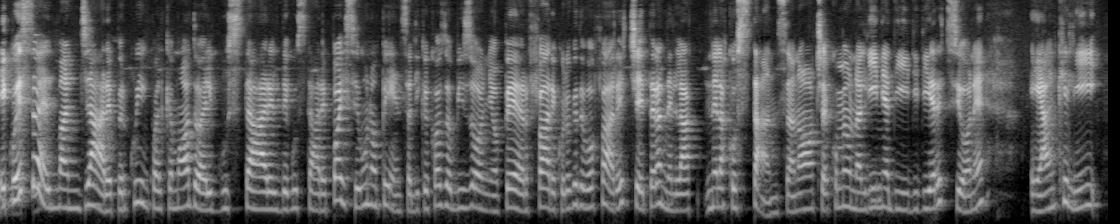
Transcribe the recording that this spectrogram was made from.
E questo è il mangiare, per cui in qualche modo è il gustare, il degustare. Poi se uno pensa di che cosa ho bisogno per fare quello che devo fare, eccetera, nella, nella costanza, no? Cioè come una linea di, di direzione e anche lì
